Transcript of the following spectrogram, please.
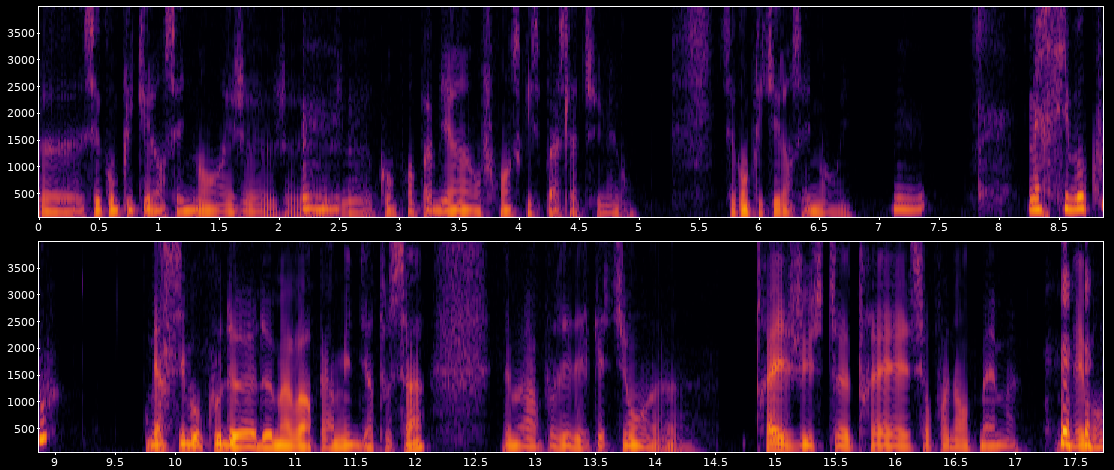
Euh, c'est compliqué l'enseignement et je, Mhm. je comprends pas bien en France ce qui se passe là-dessus, mais bon, c'est compliqué l'enseignement. Oui. Mm. Merci beaucoup. Merci beaucoup de, de m'avoir permis de dire tout ça, de m'avoir posé des questions très justes, très surprenantes même. Mais bon,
